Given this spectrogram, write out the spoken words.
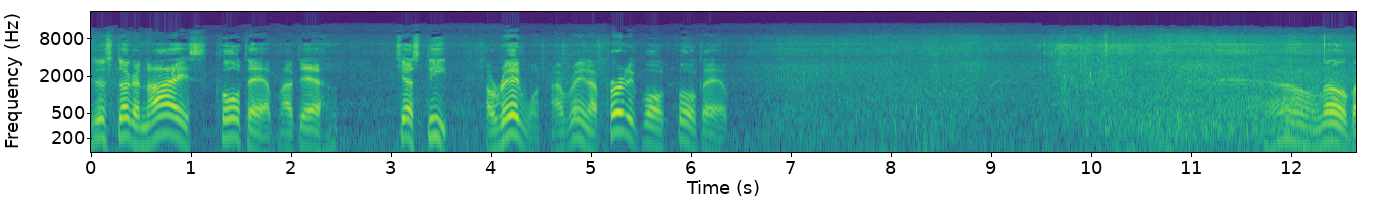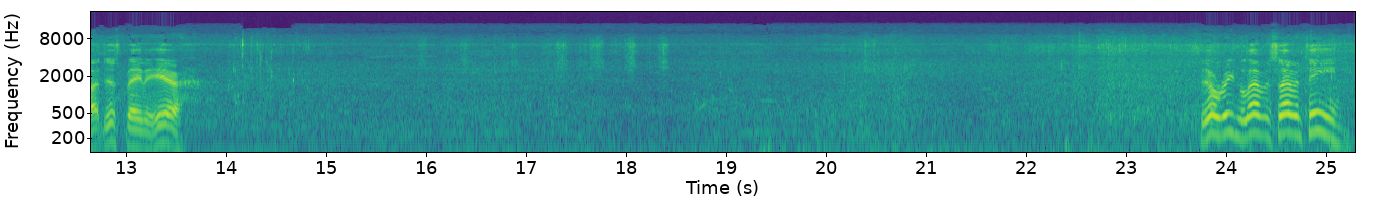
Just dug a nice pull tab out there, chest deep, a red one. I ran a pretty pull, pull tab. I don't know about this baby here. Still reading 1117.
